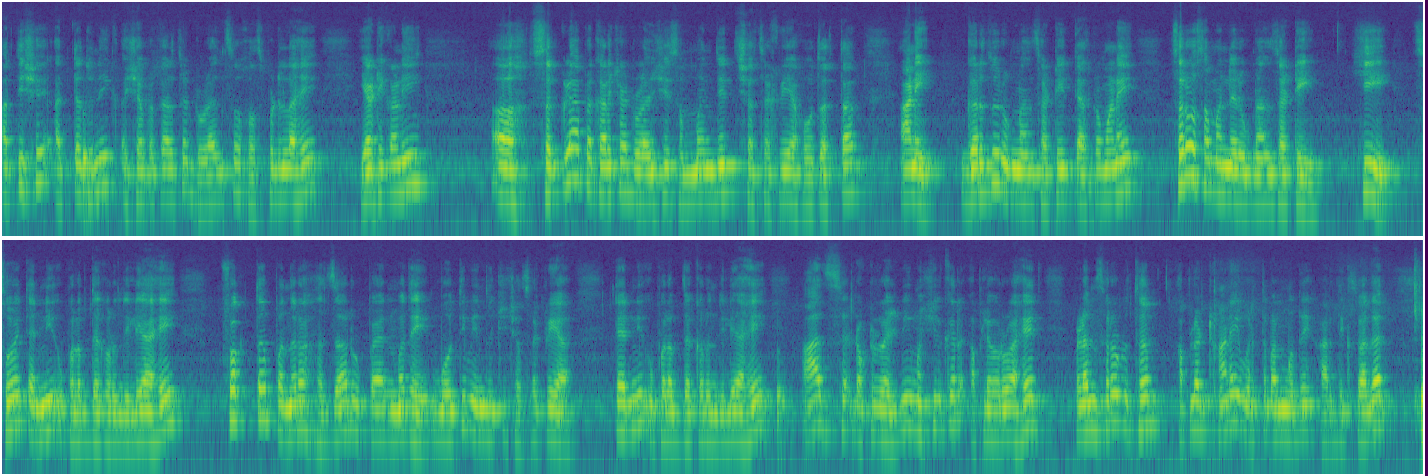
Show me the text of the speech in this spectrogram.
अतिशय अत्याधुनिक अशा प्रकारचं डोळ्यांचं हॉस्पिटल आहे. या ठिकाणी सगळ्या प्रकारच्या डोळ्यांशी संबंधित शस्त्रक्रिया होत असतात आणि गरजू रुग्णांसाठी त्याचप्रमाणे सर्वसामान्य रुग्णांसाठी ही सोय त्यांनी उपलब्ध करून दिली आहे. फक्त पंधरा हजार रुपयांमध्ये मोतीबिंदूची शस्त्रक्रिया त्यांनी उपलब्ध करून दिली आहे. आज डॉक्टर रजनी मशिलकर आपल्याबरोबर आहेत. मॅडम सर्वप्रथम आपलं ठाणे वर्तमानमध्ये हार्दिक स्वागत.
